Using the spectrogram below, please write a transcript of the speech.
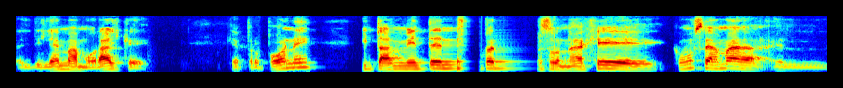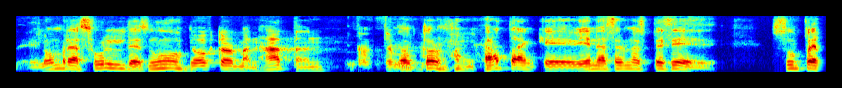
el dilema moral que, que propone. Y también tiene un personaje, ¿cómo se llama? El, el, hombre azul desnudo. Doctor Manhattan. Doctor, Manhattan. que viene a ser una especie de super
